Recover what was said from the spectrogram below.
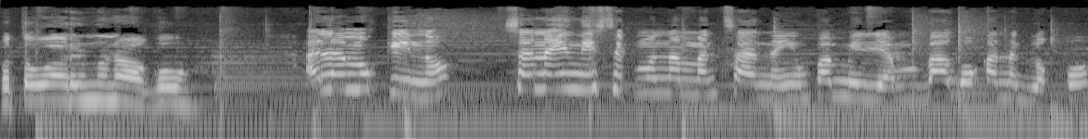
patawarin mo na ako. Alam mo, Kino, sana inisip mo naman sana yung pamilya mo bago ka nagloko.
